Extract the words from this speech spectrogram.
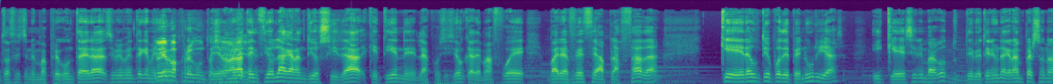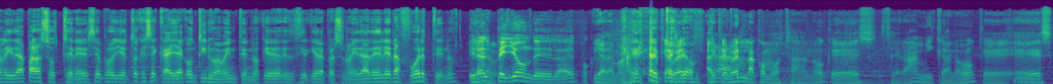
entonces si no hay más preguntas, era simplemente que me No preguntas, me llamaba la atención la grandiosidad que tiene la exposición, que además fue varias veces aplazada, que era un tiempo de penurias y que, sin embargo, debió tener una gran personalidad para sostener ese proyecto que se caía continuamente, ¿no? Quiero decir que la personalidad de él era fuerte, ¿no? Era el pellón de la época. Y además hay, que, ver- verla como está, ¿no? Que es cerámica, ¿no? Que es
